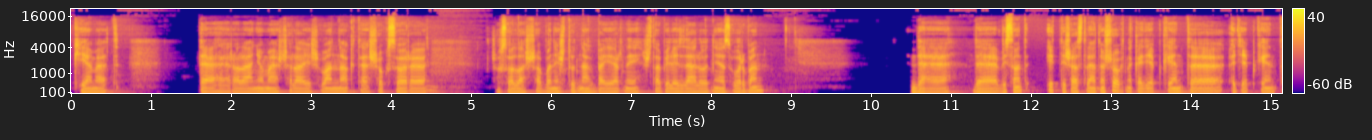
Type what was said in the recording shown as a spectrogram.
kiemelt teher alá, nyomás alá is vannak, tehát sokszor, sokszor lassabban is tudnak beérni, stabilizálódni az úrban. De, de viszont itt is azt látom, soknak egyébként, egyébként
